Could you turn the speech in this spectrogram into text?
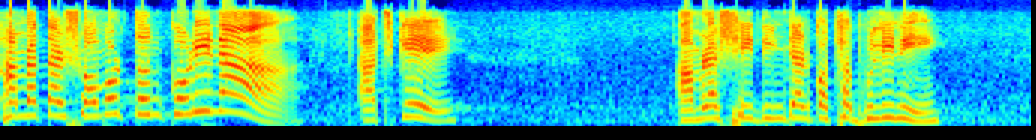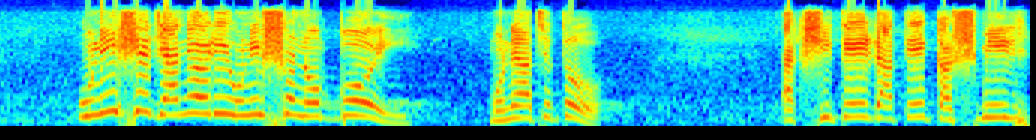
আমরা তার সমর্থন করি না। আজকে আমরা সেই দিনটার কথা ভুলিনি। উনিশে জানুয়ারি উনিশশো নব্বই, মনে আছে তো? এক শীতের রাতে কাশ্মীর,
